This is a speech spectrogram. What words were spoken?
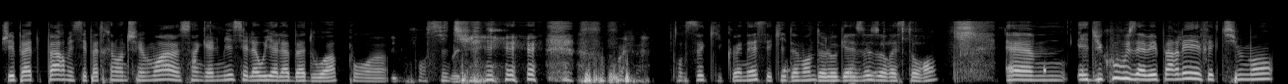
J'ai pas de part, mais c'est pas très loin de chez moi. Saint-Galmier, c'est là où il y a la Badois, pour, euh, pour situer. Pour ceux qui connaissent et qui demandent de l'eau gazeuse au restaurant. Euh, et du coup, vous avez parlé effectivement.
